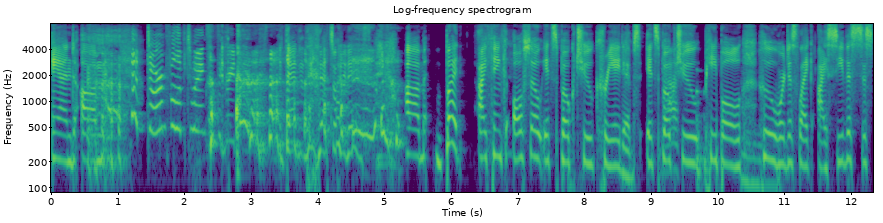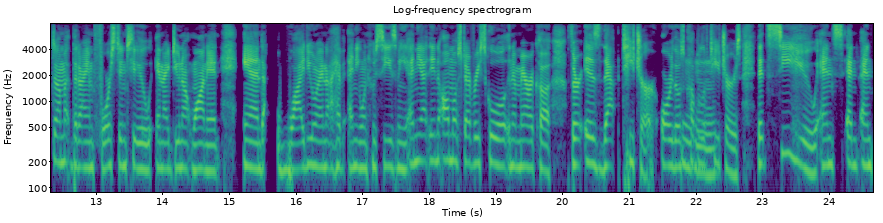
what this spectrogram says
And um, Dorm full of twinks. That's a great term. that, that's what it is. Um, but I think also it spoke to creatives. It spoke Yes. to people who were just like, I see this system that I am forced into and I do not want it. And why do I not have anyone who sees me? And yet, in almost every school in America, there is that teacher or those couple of Mhm. teachers that see you and and and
